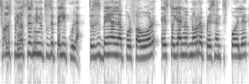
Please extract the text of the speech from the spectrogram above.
son los primeros tres minutos de película. Entonces véanla, por favor. Esto ya no, no representa spoiler.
